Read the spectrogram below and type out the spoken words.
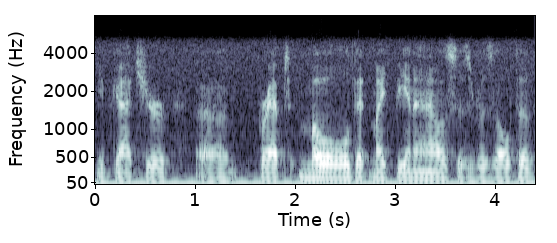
you've got your uh, perhaps mold that might be in a house as a result of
